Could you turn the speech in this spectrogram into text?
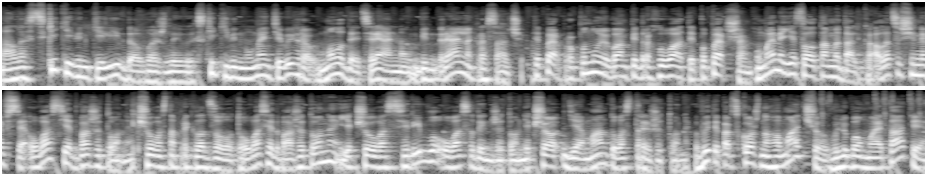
Але скільки він кілів дав важливих, скільки він моментів виграв, молодець, реально, він реально красавчик. Тепер пропоную вам підрахувати. По-перше, у мене є золота медалька, але це ще не все. У вас є два жетони. Якщо у вас, наприклад, золото, у вас є два жетони. Якщо у вас срібло, у вас один жетон. Якщо діамант, у вас три жетони. Ви тепер з кожного матчу в будь-якому етапі.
